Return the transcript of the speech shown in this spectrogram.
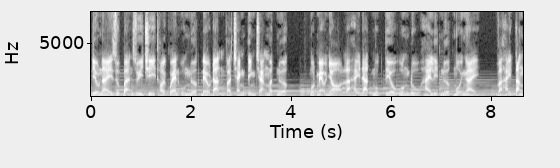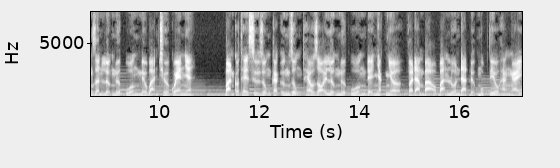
Điều này giúp bạn duy trì thói quen uống nước đều đặn và tránh tình trạng mất nước. Một mẹo nhỏ là hãy đặt mục tiêu uống đủ 2 lít nước mỗi ngày và hãy tăng dần lượng nước uống nếu bạn chưa quen nhé. Bạn có thể sử dụng các ứng dụng theo dõi lượng nước uống để nhắc nhở và đảm bảo bạn luôn đạt được mục tiêu hàng ngày.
